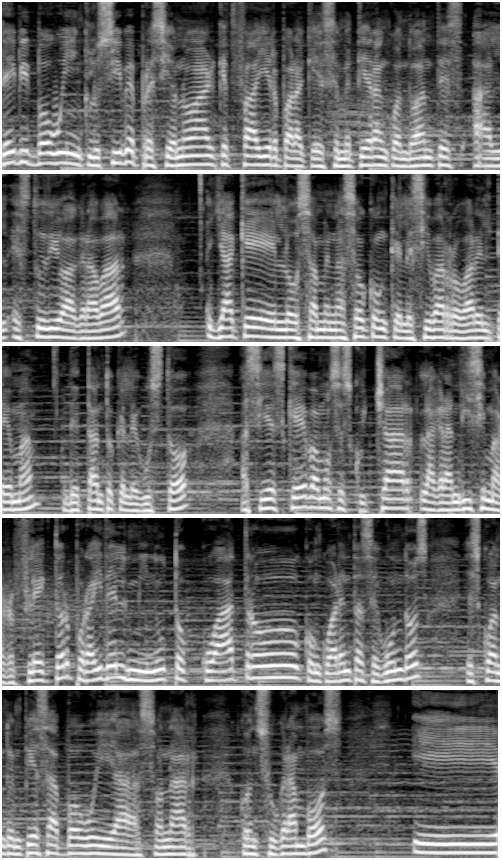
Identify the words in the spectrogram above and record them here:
David Bowie inclusive presionó a Arcade Fire para que se metieran cuando antes al estudio a grabar. ya que los amenazó con que les iba a robar el tema de tanto que le gustó. Así es que vamos a escuchar la grandísima Reflector. Por ahí del minuto 4 con 40 segundos es cuando empieza Bowie a sonar con su gran voz. Y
